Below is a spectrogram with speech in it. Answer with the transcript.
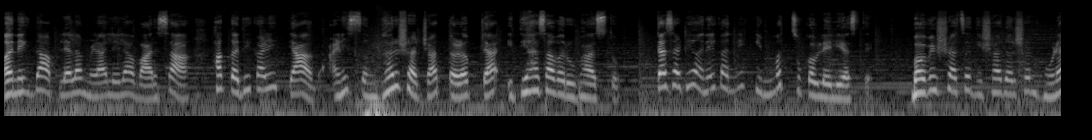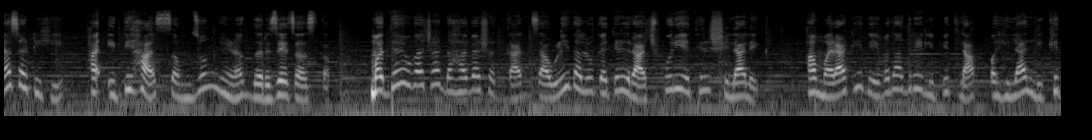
अनेकदा आपल्याला मिळालेला वारसा हा कधी काळी त्याग आणि संघर्षाच्या तळपत्या इतिहासावर उभा असतो. त्यासाठी अनेकांनी किंमत चुकवलेली असते. भविष्याचं दिशादर्शन होण्यासाठीही हा इतिहास समजून घेणं गरजेचं असतं. मध्ययुगाच्या दहाव्या शतकात जावळी तालुक्यातील राजपुरी येथील शिलालेख हा मराठी देवनागरी लिपीतला पहिला लिखित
